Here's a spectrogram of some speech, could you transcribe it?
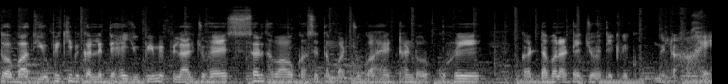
तो अब बात यूपी की भी कर लेते हैं। यूपी में फ़िलहाल जो है, सर्द हवाओं का सितम बढ़ चुका है। ठंड और कोहरे का डबल अटैक जो है देखने को मिल रहा है।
